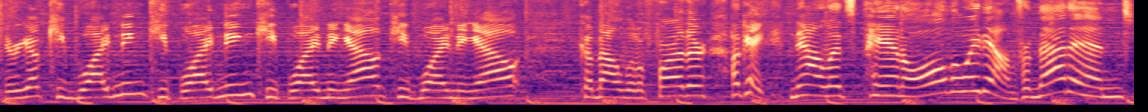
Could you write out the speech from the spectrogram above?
here we go. Keep widening, keep widening, keep widening out, keep widening out. Come out a little farther. Okay, now let's pan all the way down from that end,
